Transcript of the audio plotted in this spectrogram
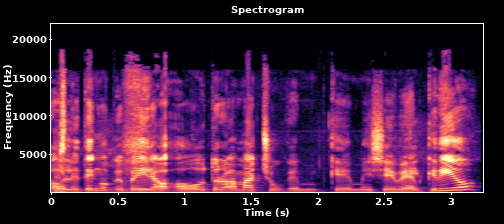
o le tengo que pedir a, otro amachu que, que me lleve al crío,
